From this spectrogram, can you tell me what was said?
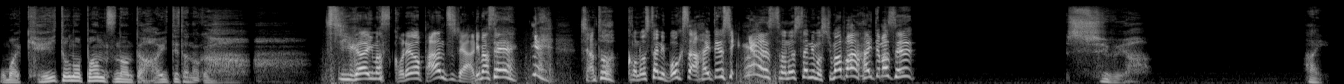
お前毛糸のパンツなんて履いてたのか。違います。これはパンツじゃありません。ちゃんとこの下にボクサー履いてるしその下にも島パン履いてます。渋谷。はい。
